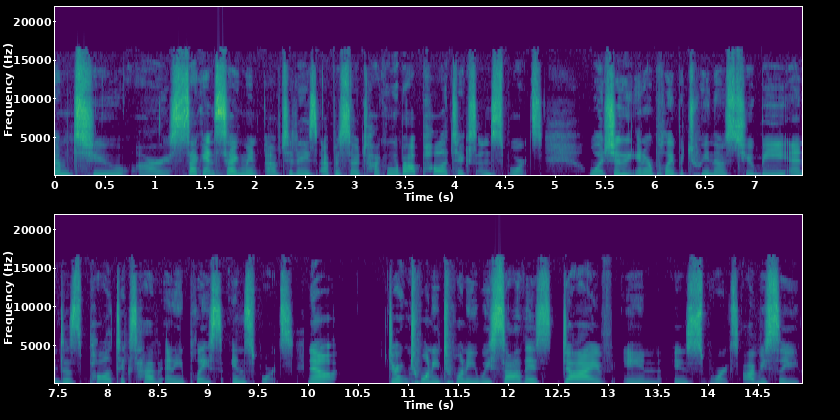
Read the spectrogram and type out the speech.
Welcome to our second segment of today's episode, talking about politics and sports. What should the interplay between those two be, and does politics have any place in sports? Now, during 2020, we saw this dive in in sports. Obviously,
